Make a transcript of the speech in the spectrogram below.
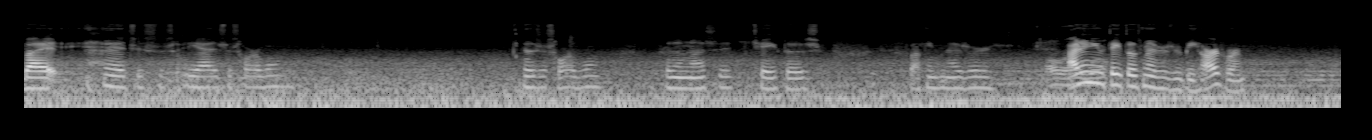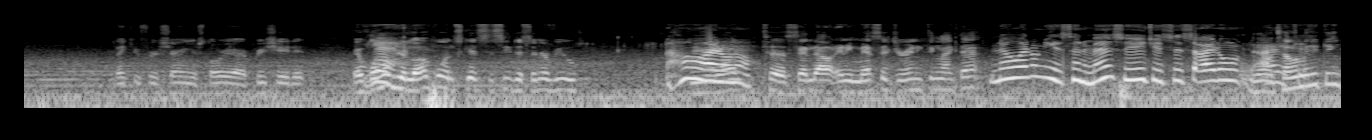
but it's just, yeah, it's just horrible. It was just horrible for them not to take those fucking measures. All right. I didn't well, even think those measures would be hard for him. Thank you for sharing your story. I appreciate it. If one of your loved ones gets to see this interview, Oh, do you I don't know. to send out any message or anything like that? No, I don't need to send a message. It's just I don't. You want to tell just- anything?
